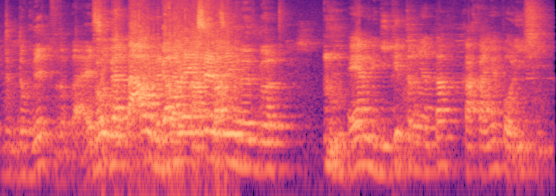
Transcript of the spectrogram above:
Dendamnya tetep aja Gua nggak tahu Enggak dendam make sense apa. sih menurut gua. Eh yang digigit ternyata kakaknya polisi.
